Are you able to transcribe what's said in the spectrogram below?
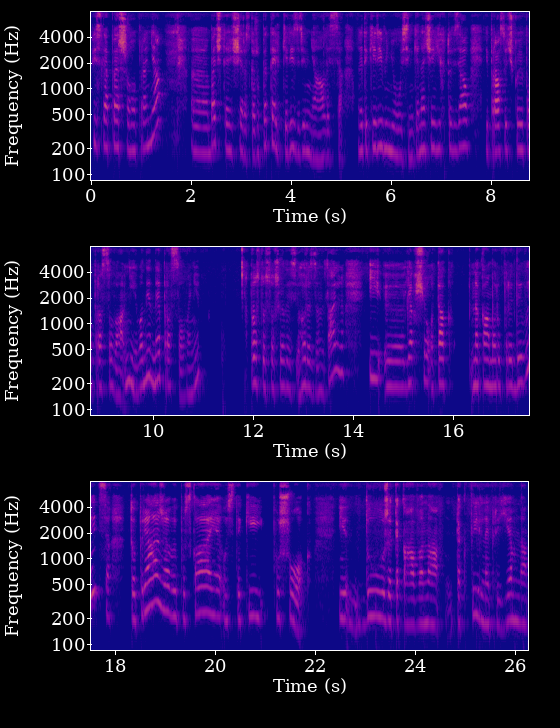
після першого прання, бачите, я ще раз кажу, петельки розрівнялися, вони такі рівнюсінькі, наче їх хто взяв і прасочкою попрасував. Ні, вони не прасовані, просто сушились горизонтально. І е, якщо отак на камеру придивитися, то пряжа випускає ось такий пушок. І дуже така вона тактильна і приємна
